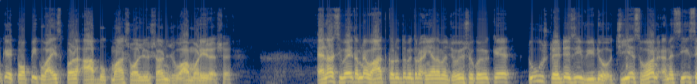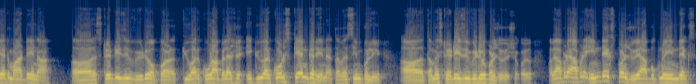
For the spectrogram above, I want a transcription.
okay? Topic wise પણ આ બુકમાં સોલ્યુશન જોવા મળી રહેશે. એના સિવાય તમને વાત કરું તો મિત્રો, અહીંયા તમે જોઈ શકો કે two strategy video, GS one અને સી સેટ માટેના સ્ટ્રેટેજી વીડિયો પણ ક્યુઆર કોડ આપેલા છે. એ ક્યુઆર કોડ સ્કેન કરીને તમે સિમ્પલી તમે સ્ટ્રેટેજી વીડિયો પણ જોઈ શકો છો. હવે આપણે આપણે ઇન્ડેક્સ પણ જોઈએ. આ બુકનો ઇન્ડેક્સ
